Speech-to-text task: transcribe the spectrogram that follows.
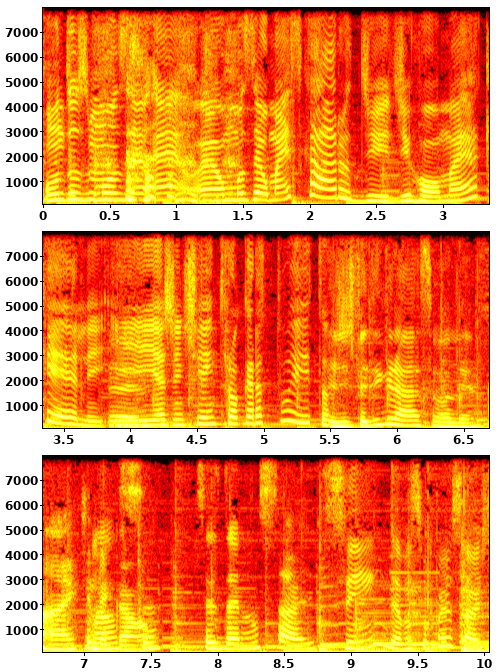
Um dos museus. É, é o museu mais caro de, de Roma, é aquele. É. E a gente entrou gratuito. A gente fez de graça o rolê. Ai, que legal. Nossa, vocês deram sorte. Sim, demos super sorte.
